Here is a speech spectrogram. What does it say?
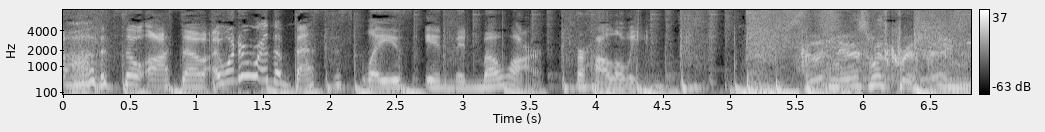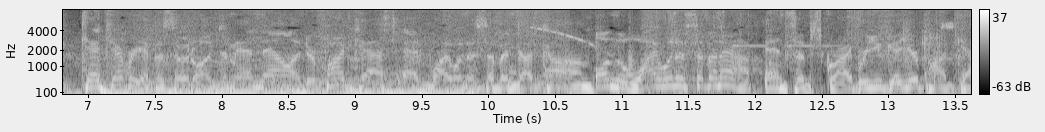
Oh, that's so awesome. I wonder where the best displays in Midmo are for Halloween. Good news with Kristen. Catch every episode on demand now under podcast at y107.com on the Y107 app and subscribe where you get your podcast.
